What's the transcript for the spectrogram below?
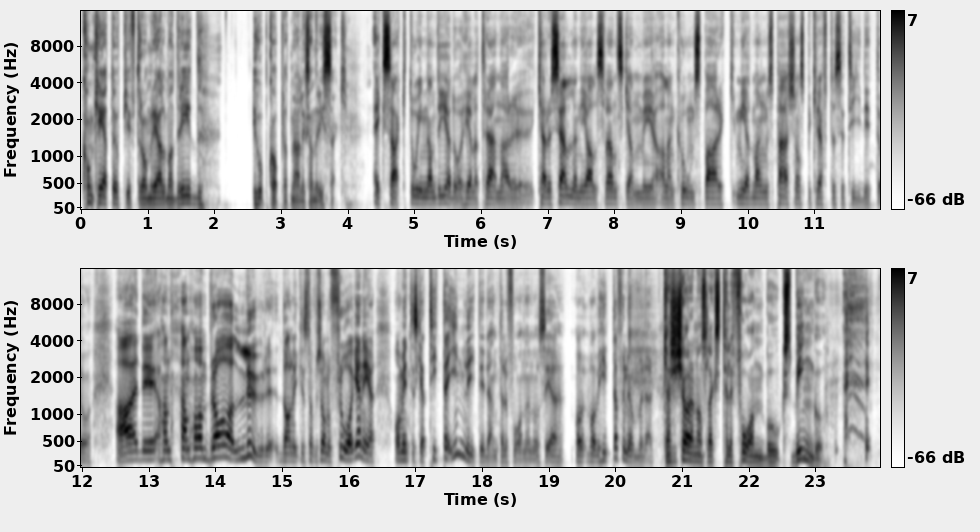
konkreta uppgifter om Real Madrid ihopkopplat med Alexander Isak. Exakt, och innan det då hela tränarkarusellen i allsvenskan med Allan Kuhn spark, med Magnus Perssons bekräftelse tidigt och ja, det, han, han har en bra lur, Daniel Kristoffersson, och frågan är om vi inte ska titta in lite i den telefonen och se vad, vad vi hittar för nummer där. Kanske köra någon slags telefonboksbingo.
